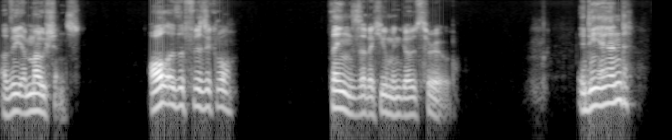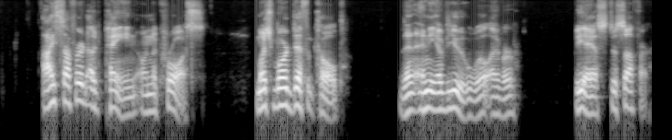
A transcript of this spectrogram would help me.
of the emotions, all of the physical things that a human goes through. In the end, I suffered a pain on the cross much more difficult than any of you will ever be asked to suffer.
